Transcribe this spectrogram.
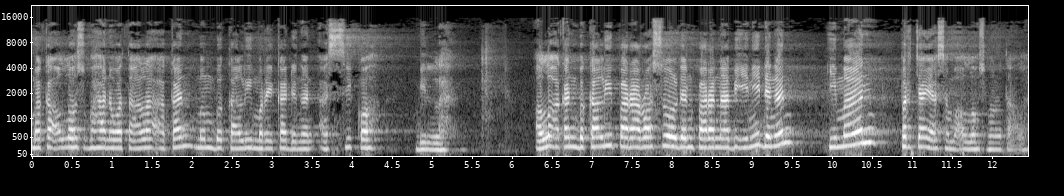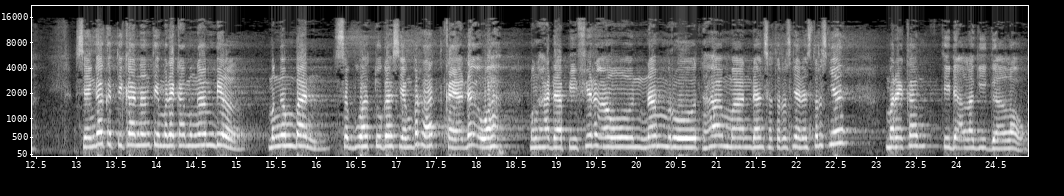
maka Allah Subhanahu wa taala akan membekali mereka dengan asikoh billah. Allah akan bekali para rasul dan para nabi ini dengan iman percaya sama Allah Subhanahu wa taala. Sehingga ketika nanti mereka mengambil mengemban sebuah tugas yang berat kayak dakwah menghadapi Firaun, Namrud, Haman dan seterusnya dan seterusnya, mereka tidak lagi galau.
